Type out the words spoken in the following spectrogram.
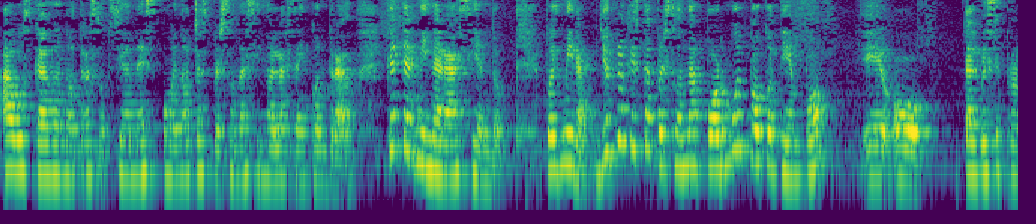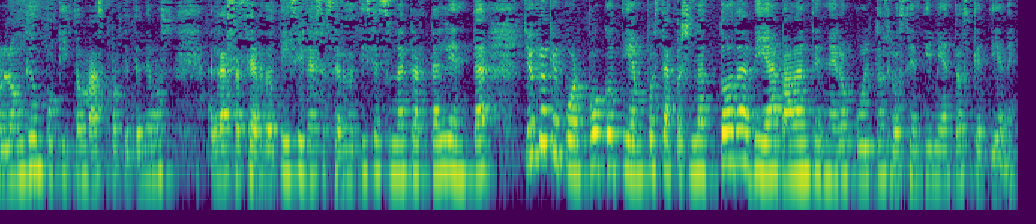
ha buscado en otras opciones o en otras personas y no las ha encontrado. ¿Qué terminará haciendo? Pues mira, yo creo que esta persona por muy poco tiempo eh, o tal vez se prolongue un poquito más porque tenemos la sacerdotisa y la sacerdotisa es una carta lenta. Yo creo que por poco tiempo esta persona todavía va a mantener ocultos los sentimientos que tiene.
